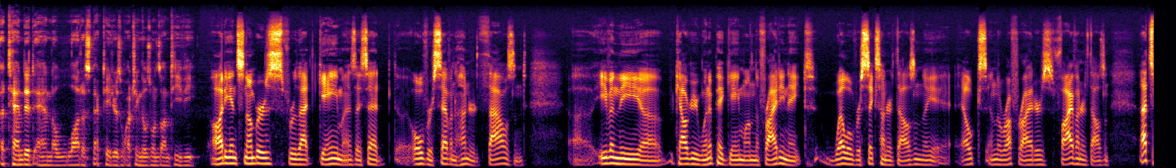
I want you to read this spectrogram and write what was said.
attended and a lot of spectators watching those ones on TV. Audience numbers for that game, as I said, uh, over 700,000. Uh, even the uh, Calgary Winnipeg game on the Friday night, well over 600,000. The Elks and the Rough Riders, 500,000. That's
